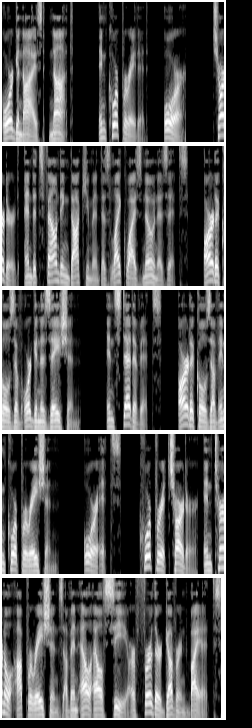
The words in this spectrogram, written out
organized, not incorporated, or chartered, and its founding document is likewise known as its Articles of Organization, instead of its Articles of Incorporation, or its corporate charter. Internal operations of an LLC are further governed by its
